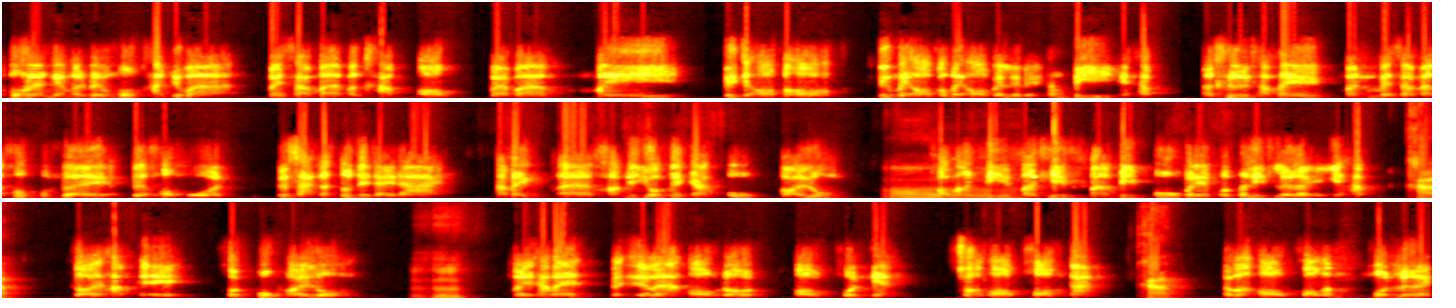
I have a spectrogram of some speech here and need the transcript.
มะม่วงแรกเนี่ยมันเป็นมะม่วงพันธุ์ที่ว่าไม่สามารถบังคับออกแบบว่าไม่นึกจะออกก็ออกนึกไม่ออกก็ไม่ออกไปเลยทั้งปีนะครับ ก็คือทำให้มันไม่สามารถควบคุมด้วยด้วยฮอร์โมนหรือสารกระตุ้นใดๆได้ทำให้เอ่อความนิยมในการปลูกน้อยลงอ๋อเพราะบางทีบางทีบางปีปลูกไม่ได้ผลผลิตเลยอย่างเงี้ยครับ ครับ ก็ทำให้ คนปลูกน้อยลงอือฮึมันเลยทำให้เวลาออกดอกออกผลเนี่ย ชอบออกพร้อมกันครับ แต่ว่าออกพร้อมกันหมดเลย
